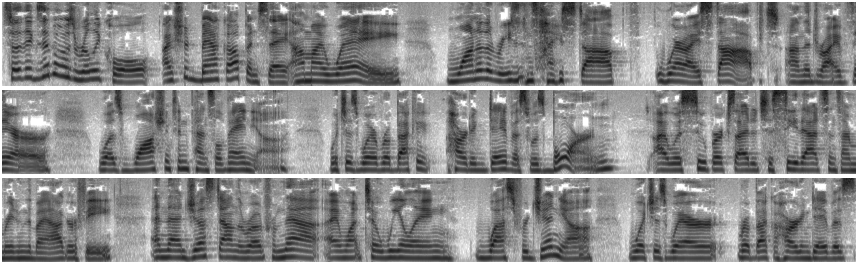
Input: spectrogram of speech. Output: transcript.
So the exhibit was really cool. I should back up and say, on my way, one of the reasons I stopped where I stopped on the drive there was Washington, Pennsylvania, which is where Rebecca Harding Davis was born. I was super excited to see that since I'm reading the biography. And then just down the road from that, I went to Wheeling, West Virginia, which is where Rebecca Harding Davis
